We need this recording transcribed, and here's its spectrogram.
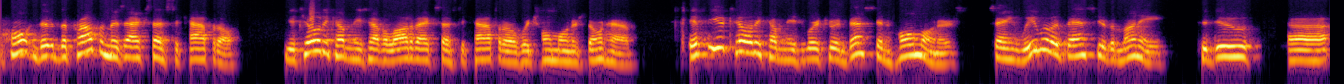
home, the, the problem is access to capital. Utility companies have a lot of access to capital, which homeowners don't have. If the utility companies were to invest in homeowners, saying, we will advance you the money to do uh,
